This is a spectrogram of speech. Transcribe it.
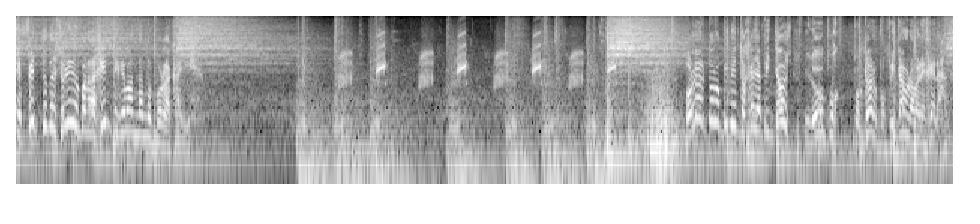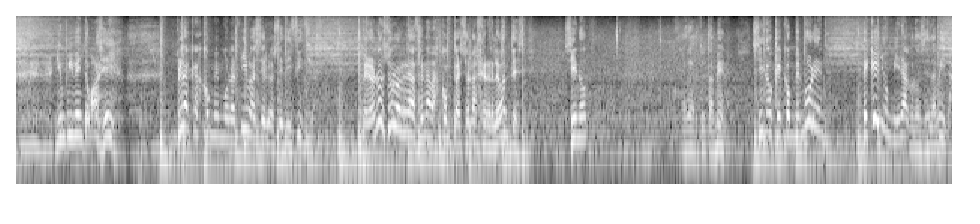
Efecto de sonido para la gente que va andando por la calle. Pimientos que haya pintados y luego, pues, pues claro, pues pintar una berenjena. Ni un pimiento más, ¿eh? Placas conmemorativas en los edificios. Pero no solo relacionadas con personajes relevantes, sino... Joder, tú también. Sino que conmemoren pequeños milagros de la vida.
